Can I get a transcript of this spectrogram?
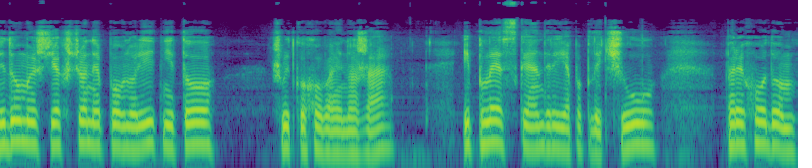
Ти думаєш, якщо не повнолітній, то швидко ховає ножа і плескає Андрія по плечу, переходом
